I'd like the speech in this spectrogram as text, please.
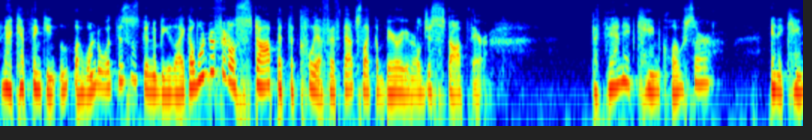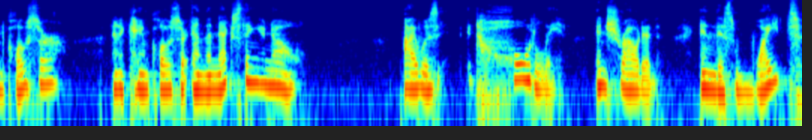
And I kept thinking, ooh, I wonder what this is going to be like. I wonder if it'll stop at the cliff. If that's like a barrier, it'll just stop there. But then it came closer and it came closer and it came closer. And the next thing you know, I was totally enshrouded in this white,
